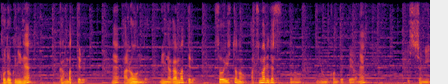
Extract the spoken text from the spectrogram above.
孤独にね頑張ってる。ねアローンで。みんな頑張ってる。そういう人の集まりです。この日本語 con テッペイはね。一緒に。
